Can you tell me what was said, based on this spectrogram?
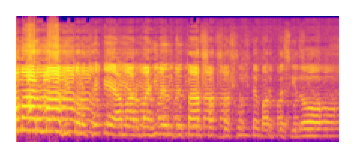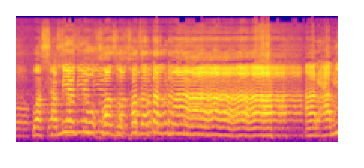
আমার মা ভিতর থেকে আমার বাহিরের জুতার শব্দ শুনতে পারতেছিল। আর আমি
